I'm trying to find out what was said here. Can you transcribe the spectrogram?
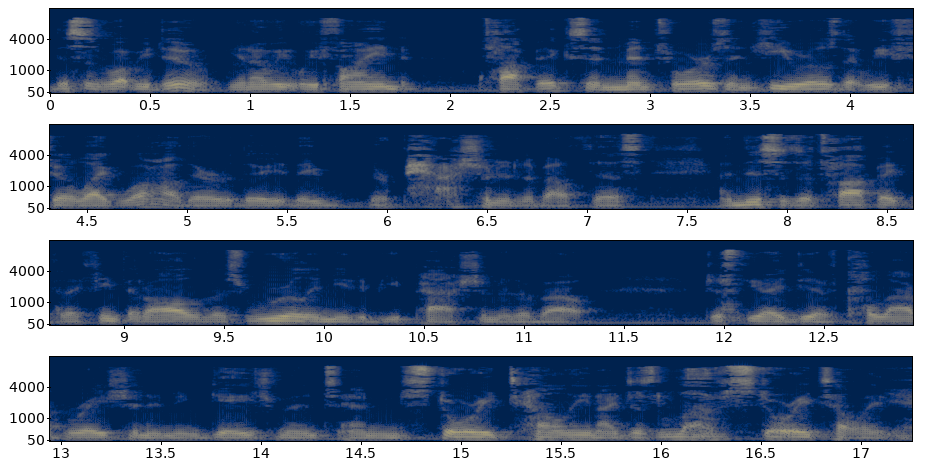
this is what we do. You know, we, we find topics and mentors and heroes that we feel like, wow, they're they they they're passionate about this, and this is a topic that I think that all of us really need to be passionate about. Just the idea of collaboration and engagement and storytelling. I just love storytelling. Yeah.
